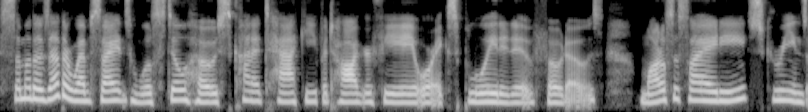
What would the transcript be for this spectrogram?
some of those other websites will still host kind of tacky photography or exploitative photos. Model Society screens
